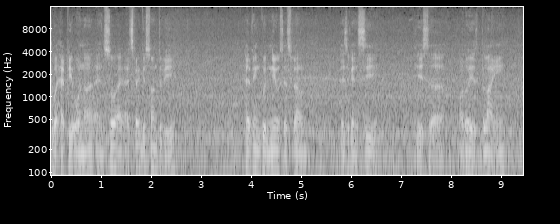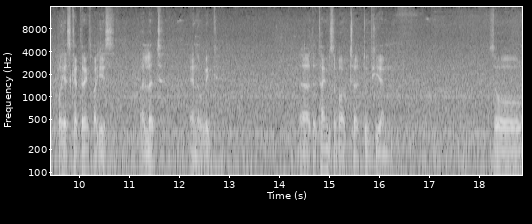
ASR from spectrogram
to a happy owner. And so I expect this one to be having good news as well. As you can see he's uh, although he's blind or he has cataracts but he's alert and awake uh, the time is about uh, 2 p.m. So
